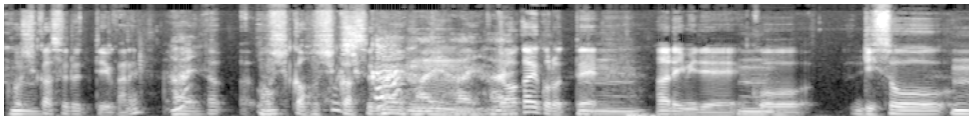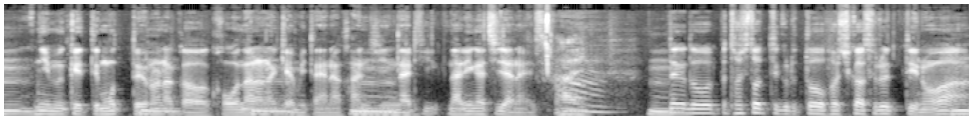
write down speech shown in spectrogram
保守化するっていうかね、はい。あ保守化、保守化する、若い頃って、ある意味でこう、理想に向けてもっと世の中はこうならなきゃみたいな感じになり,、なりがちじゃないですか。はい。だけど、年取ってくると保守化するっていうのは、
